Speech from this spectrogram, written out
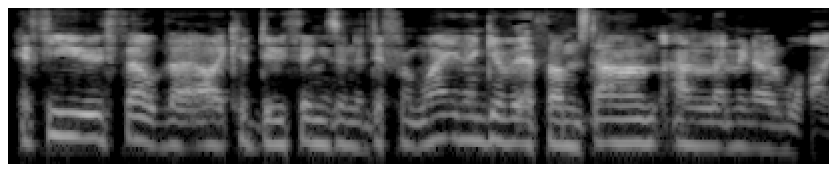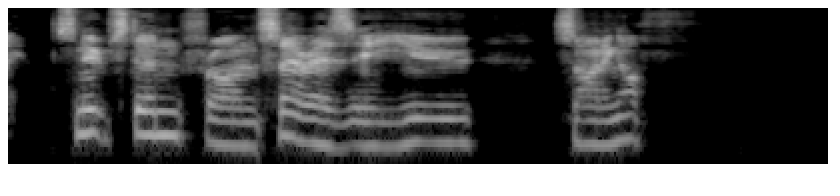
If you felt that I could do things in a different way, then give it a thumbs down and let me know why. Snoopston from Ceres EU signing off.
